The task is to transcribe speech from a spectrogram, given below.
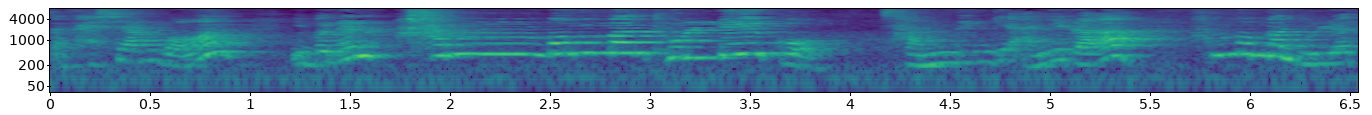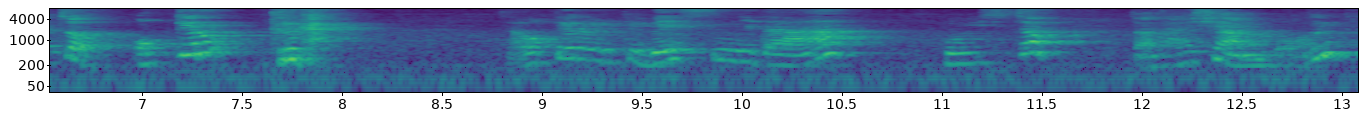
자, 다시 한 번. 이번에는 한 번만 돌리고 잡는 게 아니라 한 번만 돌렸죠? 어깨로 들어가. 자, 어깨로 이렇게 맸습니다. 보이시죠? 자, 다시 한 번.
